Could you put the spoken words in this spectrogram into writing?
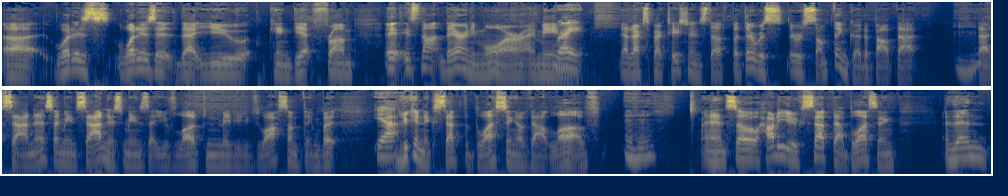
Uh, what is what is it that you can get from? It, it's not there anymore. I mean, Right. That expectation and stuff. But there was there was something good about that. Mm-hmm. That sadness. I mean, sadness means that you've loved and maybe you've lost something, but Yeah. you can accept the blessing of that love. Mm-hmm. And so, how do you accept that blessing? And then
